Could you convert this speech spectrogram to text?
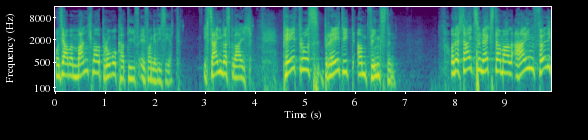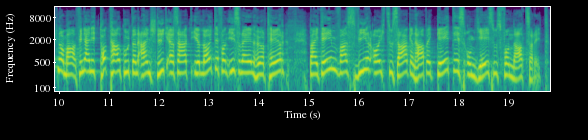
und sie haben manchmal provokativ evangelisiert. Ich zeige Ihnen das gleich. Petrus predigt am Pfingsten. Und er steigt zunächst einmal ein, völlig normal, finde ich einen total guten Einstieg. Er sagt, ihr Leute von Israel, hört her, bei dem, was wir euch zu sagen haben, geht es um Jesus von Nazareth.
